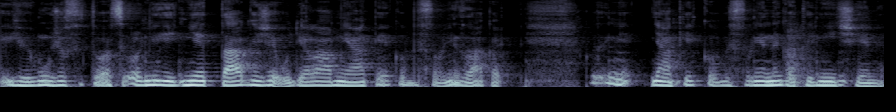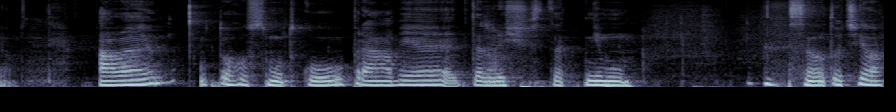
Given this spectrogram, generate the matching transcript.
že můžu situaci ovlivnit jedině tak, že udělám nějaký jako vyslovně, základ, nějaký jako vyslovně negativní čin. Jo. Ale u toho smutku právě, tedy když jste k němu se otočila,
